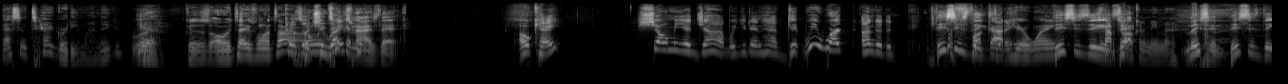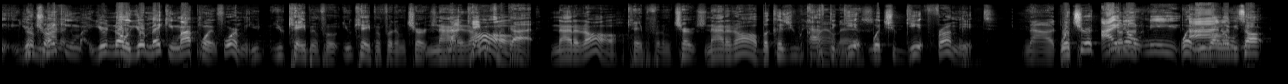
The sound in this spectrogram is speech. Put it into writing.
That's integrity, my nigga. Yeah. Because it only takes one time. but you recognize that. Okay. Show me a job where you didn't have dip. We worked under the. This the is fuck the out of here, Wayne. This is the stop exact- talking to me, man. Listen, this is the you're, trying making my you're no you're making my point for me. You you caping for you caping for them church. not, at all. God. Not at all. Caping for them church. Not at all because you have to Clown get what you get from it. Nah, What you're- I no, no, don't need. what, you I gonna let me talk?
